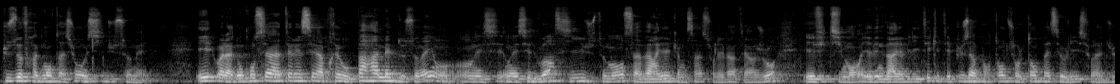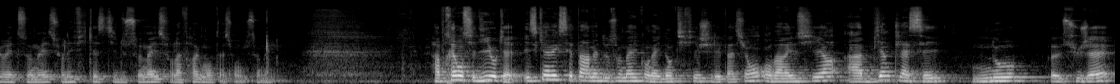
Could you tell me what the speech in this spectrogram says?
Plus de fragmentation aussi du sommeil. Et voilà, donc on s'est intéressé après aux paramètres de sommeil. On, a essayé de voir si justement ça variait comme ça sur les 21 jours. Et effectivement, il y avait une variabilité qui était plus importante sur le temps passé au lit, sur la durée de sommeil, sur l'efficacité du sommeil, sur la fragmentation du sommeil. Après, on s'est dit, OK, est-ce qu'avec ces paramètres de sommeil qu'on a identifiés chez les patients, on va réussir à bien classer nos euh, sujets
